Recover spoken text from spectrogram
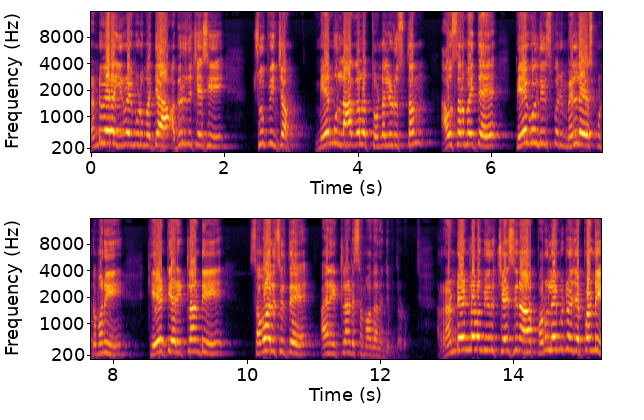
రెండు వేల ఇరవై మూడు మధ్య అభివృద్ధి చేసి చూపించాం. మేము లాగలో తొండలిడుస్తాం. అవసరమైతే పేగులు తీసుకొని మెల్ల వేసుకుంటామని కేటీఆర్ ఇట్లాంటి సవాలు ఇసిరితే ఆయన ఇట్లాంటి సమాధానం చెప్తాడు. రెండేళ్ళలో మీరు చేసిన పనులేమిటో చెప్పండి.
